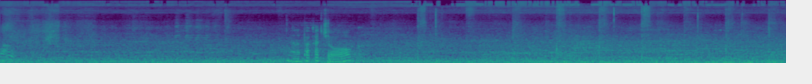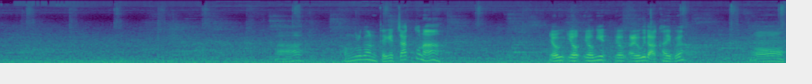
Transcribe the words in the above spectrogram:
와우. 나는 파카 쪽. 물관은 되게 작구나. 여기 여, 여기 여, 아, 여기도 아카이브야? 어.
